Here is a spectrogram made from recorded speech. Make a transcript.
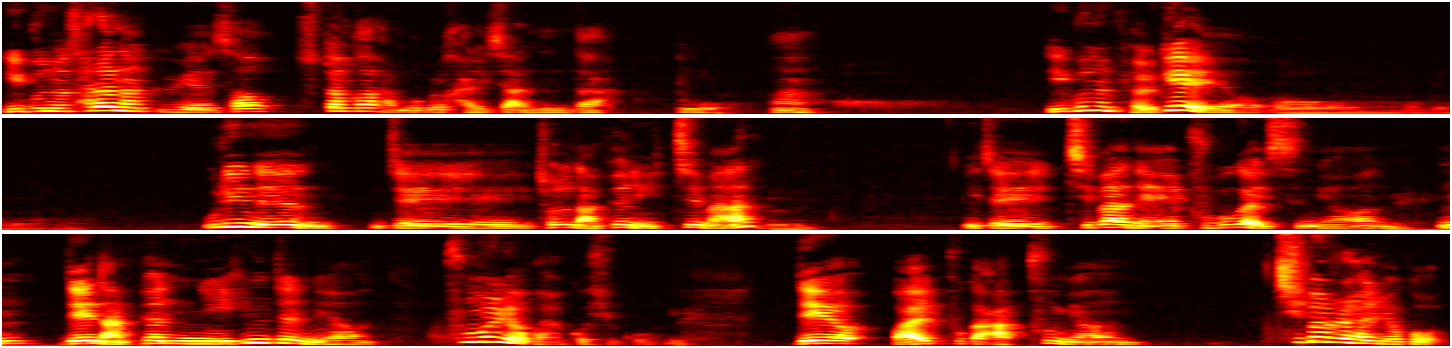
이분은 살아남기 위해서 수단과 방법을 가리지 않는다. 또 응. 이분은 별개예요. 어. 우리는 이제 저도 남편이 있지만 음. 이제 집안에 부부가 있으면 네. 응? 내 남편이 힘들면 품으려고 할 것이고 네. 내 와이프가 아프면 치료를 하려고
